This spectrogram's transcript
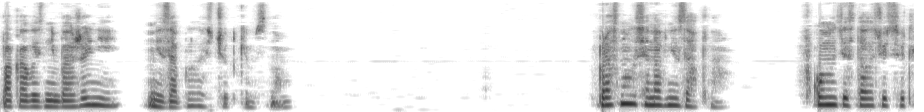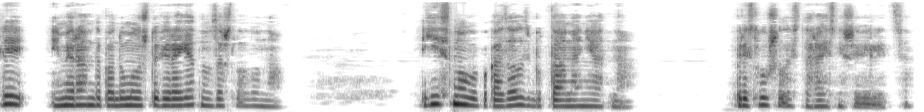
пока в изнебожении не забылась чутким сном. Проснулась она внезапно. В комнате стало чуть светлее, и Миранда подумала, что, вероятно, взошла луна. Ей снова показалось, будто она не одна. Прислушалась, стараясь не шевелиться.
